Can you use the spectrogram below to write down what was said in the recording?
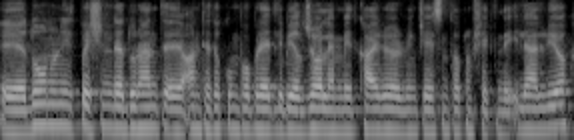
Ee, Doğu'nun ilk beşinde Durant, e, Antetokounmpo, Bradley Beal, Joel Embiid, Kyrie Irving, Jason Tatum şeklinde ilerliyor.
